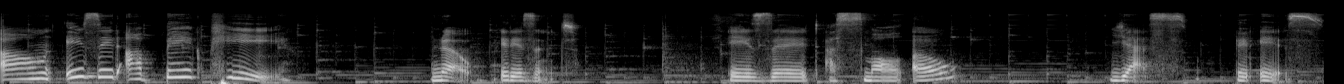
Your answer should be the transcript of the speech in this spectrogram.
Um, is it a big P? No, it isn't. Is it a small O? Yes, it is.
